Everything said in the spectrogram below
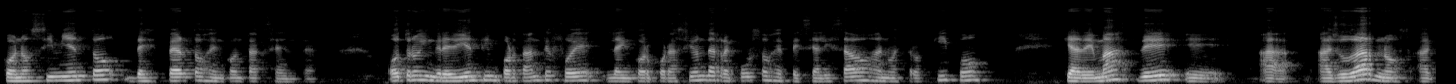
conocimiento de expertos en contact center. Otro ingrediente importante fue la incorporación de recursos especializados a nuestro equipo, que además de eh, ayudarnos a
